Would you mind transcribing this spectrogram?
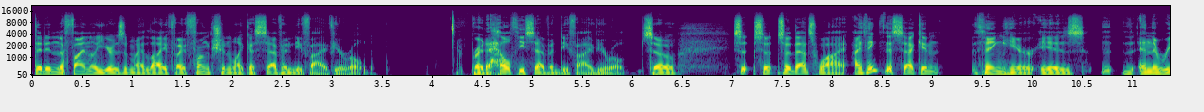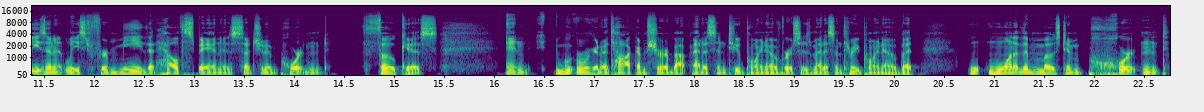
that in the final years of my life, I function like a 75 year old, right? A healthy 75 year old. So, so, so, so that's why. I think the second thing here is, and the reason, at least for me, that health span is such an important focus. And we're going to talk, I'm sure, about medicine 2.0 versus medicine 3.0. But one of the most important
